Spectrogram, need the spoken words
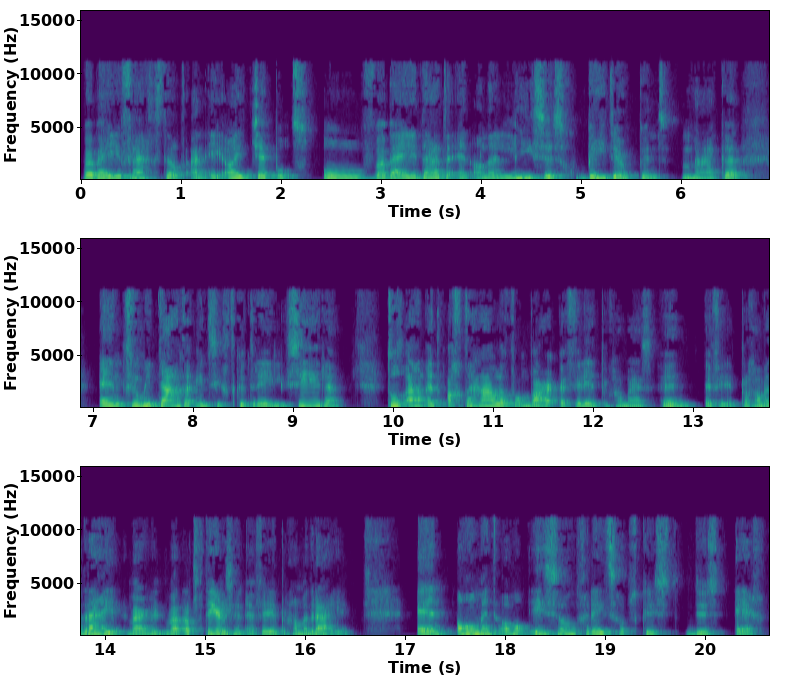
waarbij je vragen stelt aan AI-chatbots. Of waarbij je data en analyses beter kunt maken en veel meer data-inzicht kunt realiseren. Tot aan het achterhalen van waar affiliate-programma's hun affiliate-programma draaien. Waar, hun, waar adverteerders hun affiliate-programma draaien. En al met al is zo'n gereedschapskust dus echt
